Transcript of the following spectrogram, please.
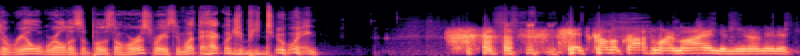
the real world as opposed to horse racing? What the heck would you be doing? it's come across my mind, and you know, I mean, it's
